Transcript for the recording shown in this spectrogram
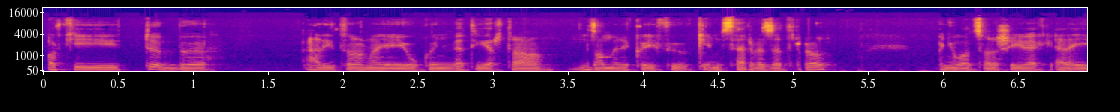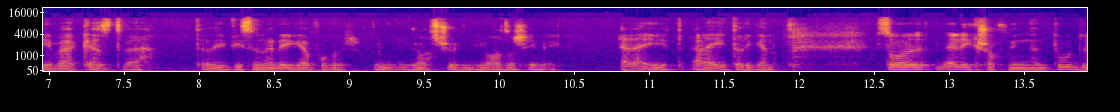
aki több állítólag nagyon jó könyvet írt az amerikai főkém szervezetről, a 80-as évek elejével kezdve. Tehát egy viszonylag régen fogod, 80-as évek elejét, elejétől igen. Szóval elég sok mindent tud,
